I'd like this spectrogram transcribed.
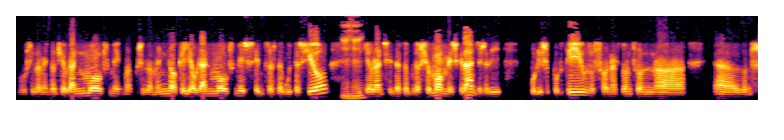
possiblement doncs, hi haurà molts més, possiblement no, que hi haurà molts més centres de votació, uh -huh. i que hi haurà centres de votació molt més grans, és a dir, poliesportius o zones doncs, on eh, eh, doncs,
